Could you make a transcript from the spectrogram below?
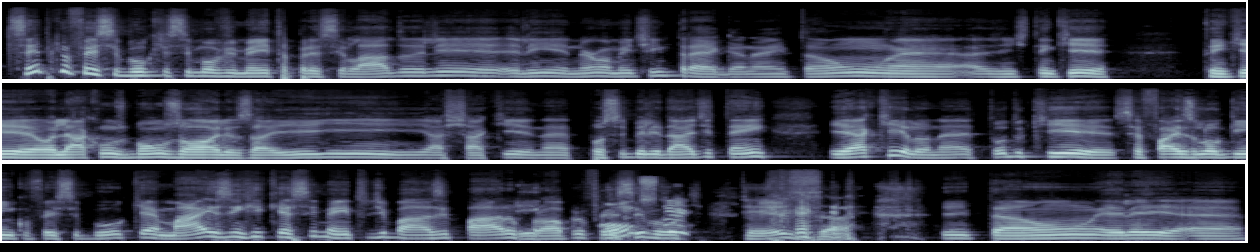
sempre que o Facebook se movimenta para esse lado, ele, ele normalmente entrega, né? Então é, a gente tem que, tem que olhar com os bons olhos aí e achar que né, possibilidade tem. E é aquilo, né? Tudo que você faz login com o Facebook é mais enriquecimento de base para o e próprio com Facebook. Certeza. então, ele é,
